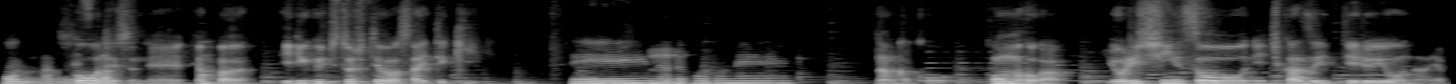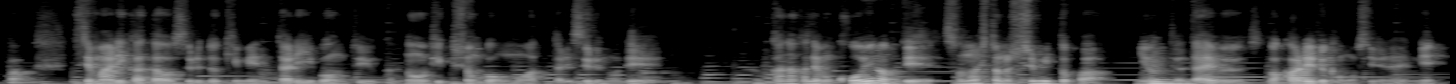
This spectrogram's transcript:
本なんですか、そうですね。やっぱ入り口としては最適。へえうんなるほどね。なんかこう、本の方がより真相に近づいているような、やっぱ迫り方をするドキュメンタリー本というか、ノンフィクション本もあったりするので、なかなかでもこういうのって、その人の趣味とかによってはだいぶ分かれるかもしれないね。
